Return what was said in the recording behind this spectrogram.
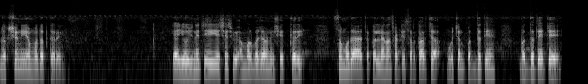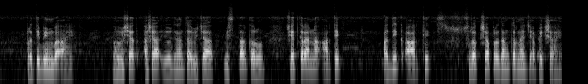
लक्षणीय मदत करेल. या योजनेची यशस्वी अंमलबजावणी शेतकरी समुदायाच्या कल्याणासाठी सरकारच्या वचनपद्धती बद्धतेचे प्रतिबिंब आहे. भविष्यात अशा योजनांचा विचार विस्तार करून शेतकऱ्यांना आर्थिक अधिक आर्थिक सुरक्षा प्रदान करण्याची अपेक्षा आहे.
